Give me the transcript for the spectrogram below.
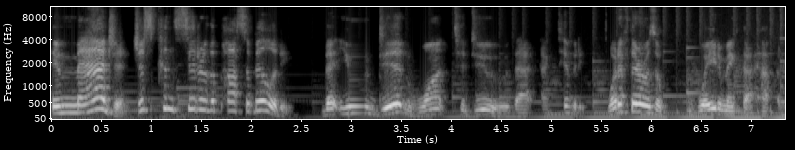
Imagine, just consider the possibility that you did want to do that activity. What if there was a way to make that happen?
